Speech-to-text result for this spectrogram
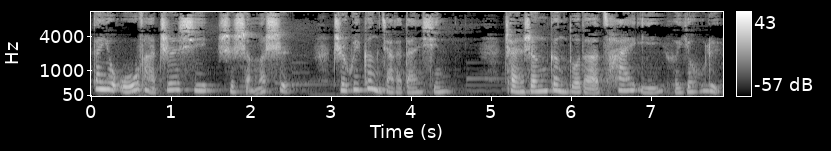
但又无法知悉是什么事，只会更加的担心，产生更多的猜疑和忧虑。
